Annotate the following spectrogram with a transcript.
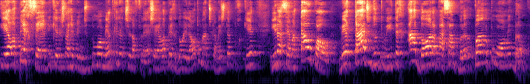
E ela percebe que ele está arrependido no momento que ele atira a flecha, e ela perdoa ele automaticamente, até porque Iracema, tal qual metade do Twitter, adora passar pano para um homem branco.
